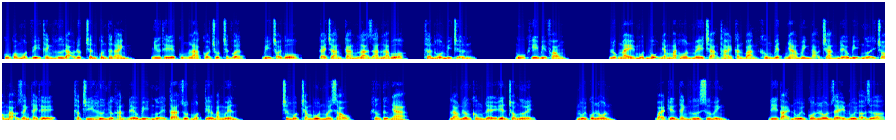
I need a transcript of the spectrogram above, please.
cũng có một vị thanh hư đạo đức chân quân thân ảnh, như thế cũng là có chút chật vật, bị trói gô, cái chán càng là dán lá bửa, thần hồn bị chấn ngũ khí bị phong. Lúc này một bộ nhắm mắt hôn mê trạng thái căn bản không biết nhà mình đạo tràng đều bị người cho mạo danh thay thế, thậm chí hư nhược hắn đều bị người ta rút một tia bản nguyên. Chương một trăm bốn mươi sáu, khương tử nha. Lao nương không để yên cho ngươi. Núi côn lôn. Bãi kiến thanh hư sư minh đi tại núi côn lôn dây núi ở giữa,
